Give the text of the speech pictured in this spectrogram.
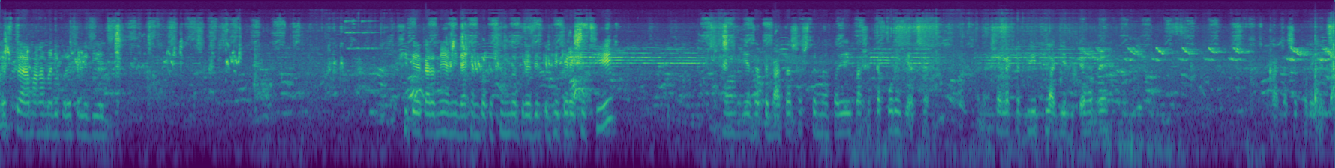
লেজটা মারামারি করে ফেলে দিয়েছে। শীতের কারণে আমি দেখেন কত সুন্দর করে এদেরকে ঢেকে রেখেছি। এখান দিয়ে যাতে বাতাস আসতে না পারে, এই পাশেরটা পড়ে গেছে। আসলে একটা ক্লিপ লাগিয়ে দিতে হবে। বাতাসে পড়ে গেছে।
